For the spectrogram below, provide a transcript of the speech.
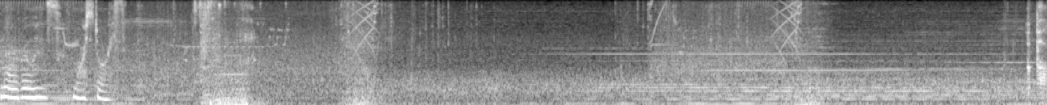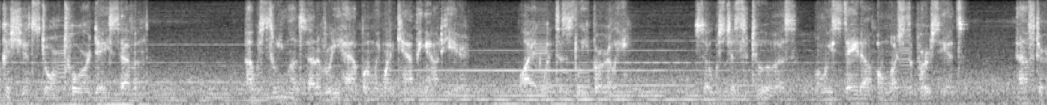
More ruins, more stories. Apaka shitstorm tour day seven. I was three months out of rehab when we went camping out here. Wyatt went to sleep early. So it was just the two of us when we stayed up and watched the Perseids. After,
